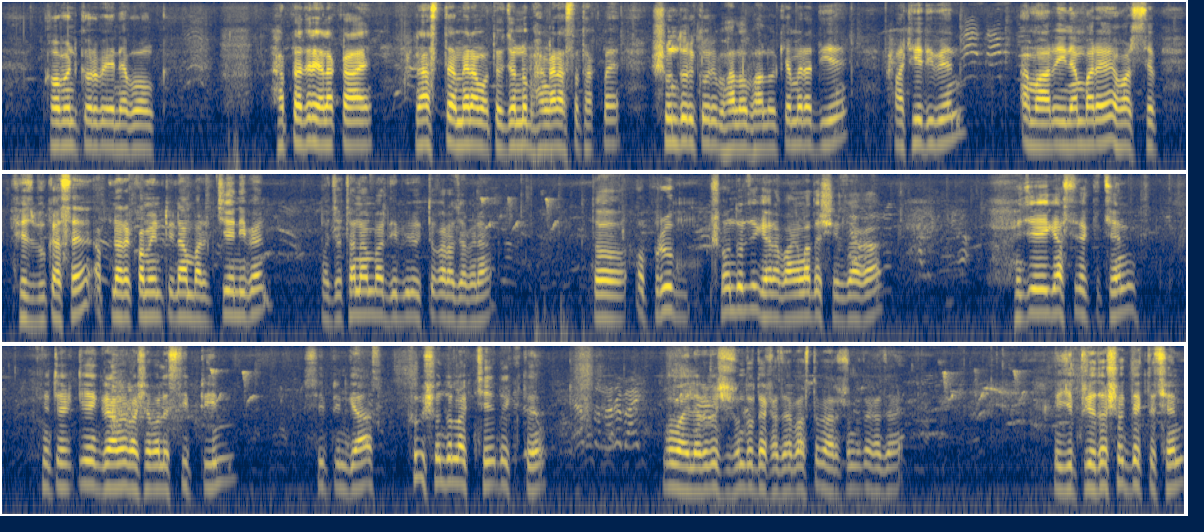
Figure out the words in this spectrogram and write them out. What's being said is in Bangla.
কমেন্ট করবেন এবং আপনাদের এলাকায় রাস্তা মেরামতের জন্য ভাঙা রাস্তা থাকলে সুন্দর করে ভালো ভালো ক্যামেরা দিয়ে পাঠিয়ে দিবেন। আমার এই নাম্বারে হোয়াটসঅ্যাপ, ফেসবুক আছে। আপনারা কমেন্টে নাম্বার চেয়ে নেবেন। অযথা নাম্বার দিয়ে বিরক্ত করা যাবে না। তো অপরূপ সৌন্দর্য ঘেরা বাংলাদেশের জায়গা। যে এই গাছটি দেখতেছেন, এটাকে গ্রামের ভাষা বলে সিপটিন সিপটিন গাছ। খুবই সুন্দর লাগছে দেখতে। মোবাইল আরও বেশি সুন্দর দেখা যায়, বাস্তবে আরও সুন্দর দেখা যায়। এই যে প্রিয় দর্শক দেখতেছেন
